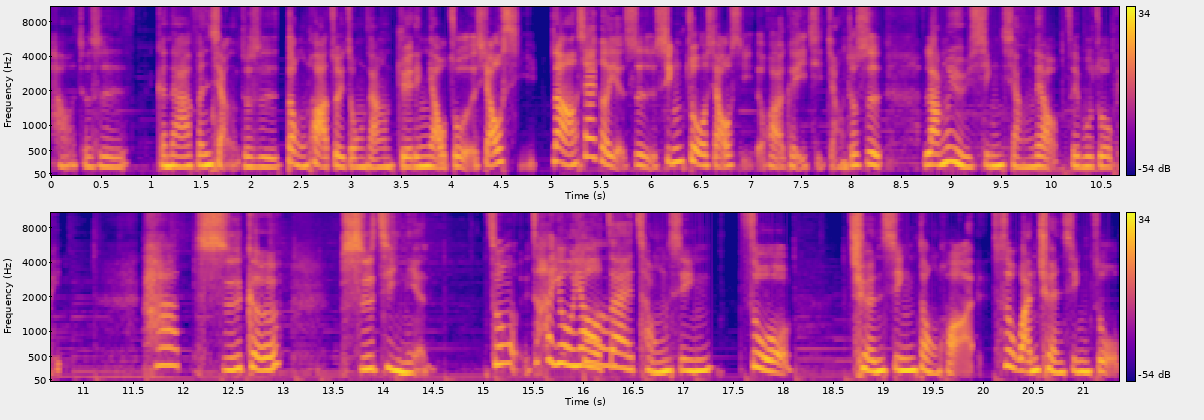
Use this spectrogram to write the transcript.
好，就是跟大家分享，就是动画最终章决定要做的消息。那下一个也是星座消息的话，可以一起讲，就是。《狼与辛香料》这部作品，它时隔十几年，终它又要再重新做全新动画，就是完全新作。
